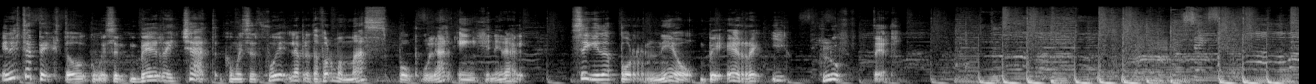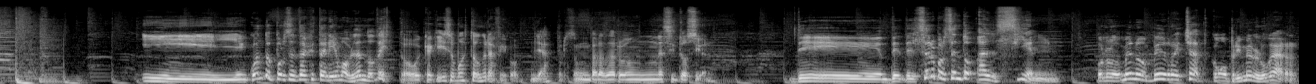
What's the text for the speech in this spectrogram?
En este aspecto, como dice VR Chat, como dice, fue la plataforma más popular en general, seguida por Neo VR y Cluster. ¿Y en cuánto porcentaje estaríamos hablando de esto? Porque aquí se muestra un gráfico, ¿ya? Para dar una situación. De, desde el 0% al 100. Por lo menos VR Chat como primer lugar.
